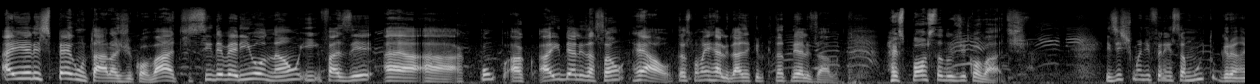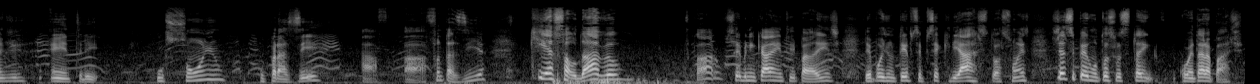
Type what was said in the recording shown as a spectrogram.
Aí eles perguntaram a Gicovati se deveria ou não fazer a, a, a, a, idealização real, transformar em realidade aquilo que tanto idealizava. Resposta do Gicovati. Existe uma diferença muito grande entre o sonho, o prazer, a fantasia, que é saudável, claro, você brincar entre parentes, depois de um tempo você precisa criar situações. Já se perguntou se você está comentário à parte.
